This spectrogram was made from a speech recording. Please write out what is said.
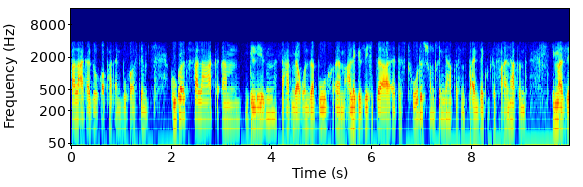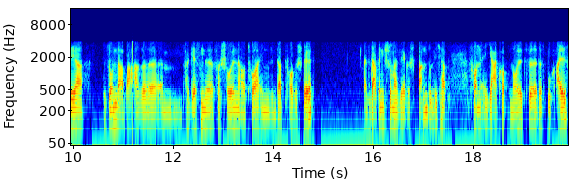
Verlag. Also Rob hat ein Buch aus dem Googles Verlag ähm, gelesen. Da hatten wir auch unser Buch ähm, Alle Gesichter äh, des Todes schon drin gehabt, das uns beiden sehr gut gefallen hat und immer sehr sonderbare, ähm, vergessene, verschollene AutorInnen sind dort vorgestellt. Also da bin ich schon mal sehr gespannt und ich habe von Jakob Nolze das Buch Alf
